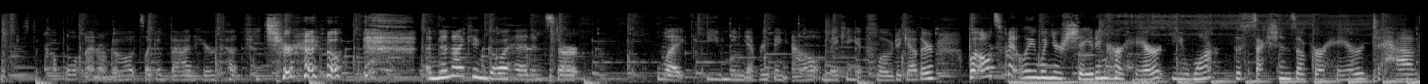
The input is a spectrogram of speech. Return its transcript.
Just a couple, I don't know, it's like a bad haircut feature. and then I can go ahead and start like evening everything out, making it flow together. But ultimately when you're shading her hair, you want the sections of her hair to have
